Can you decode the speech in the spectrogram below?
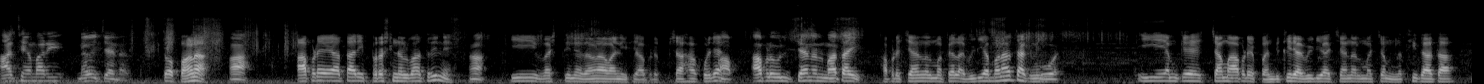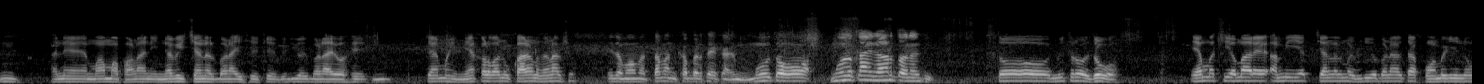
આ છે અમારી નવી ચેનલ તો ભાણા હા. આપણે આ તારી પર્સનલ વાત રહી ને હા. એ વસ્તીને જણાવવાની છે આપણે. ચાહકો છે આપણે ઓલી ચેનલમાં થાય આપણે ચેનલમાં પહેલાં વિડીયા બનાવતા કે નહીં? એ એમ કે ચમ આપણે બંધ કર્યા વિડીયા ચેનલમાં ચમ નથી થતા અને મામા ભાણાની નવી ચેનલ બનાવી છે કે વીડિયો બનાવ્યો છે. તેમ અહીં નીકળવાનું કારણ જણાવશો? એ તો મામા તમને ખબર છે કાંઈ હું તો હું કાંઈ જાણતો નથી. તો મિત્રો જુઓ. એમાંથી અમારે અમે એક ચેનલમાં વીડિયો બનાવતા કોમેડીનો.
